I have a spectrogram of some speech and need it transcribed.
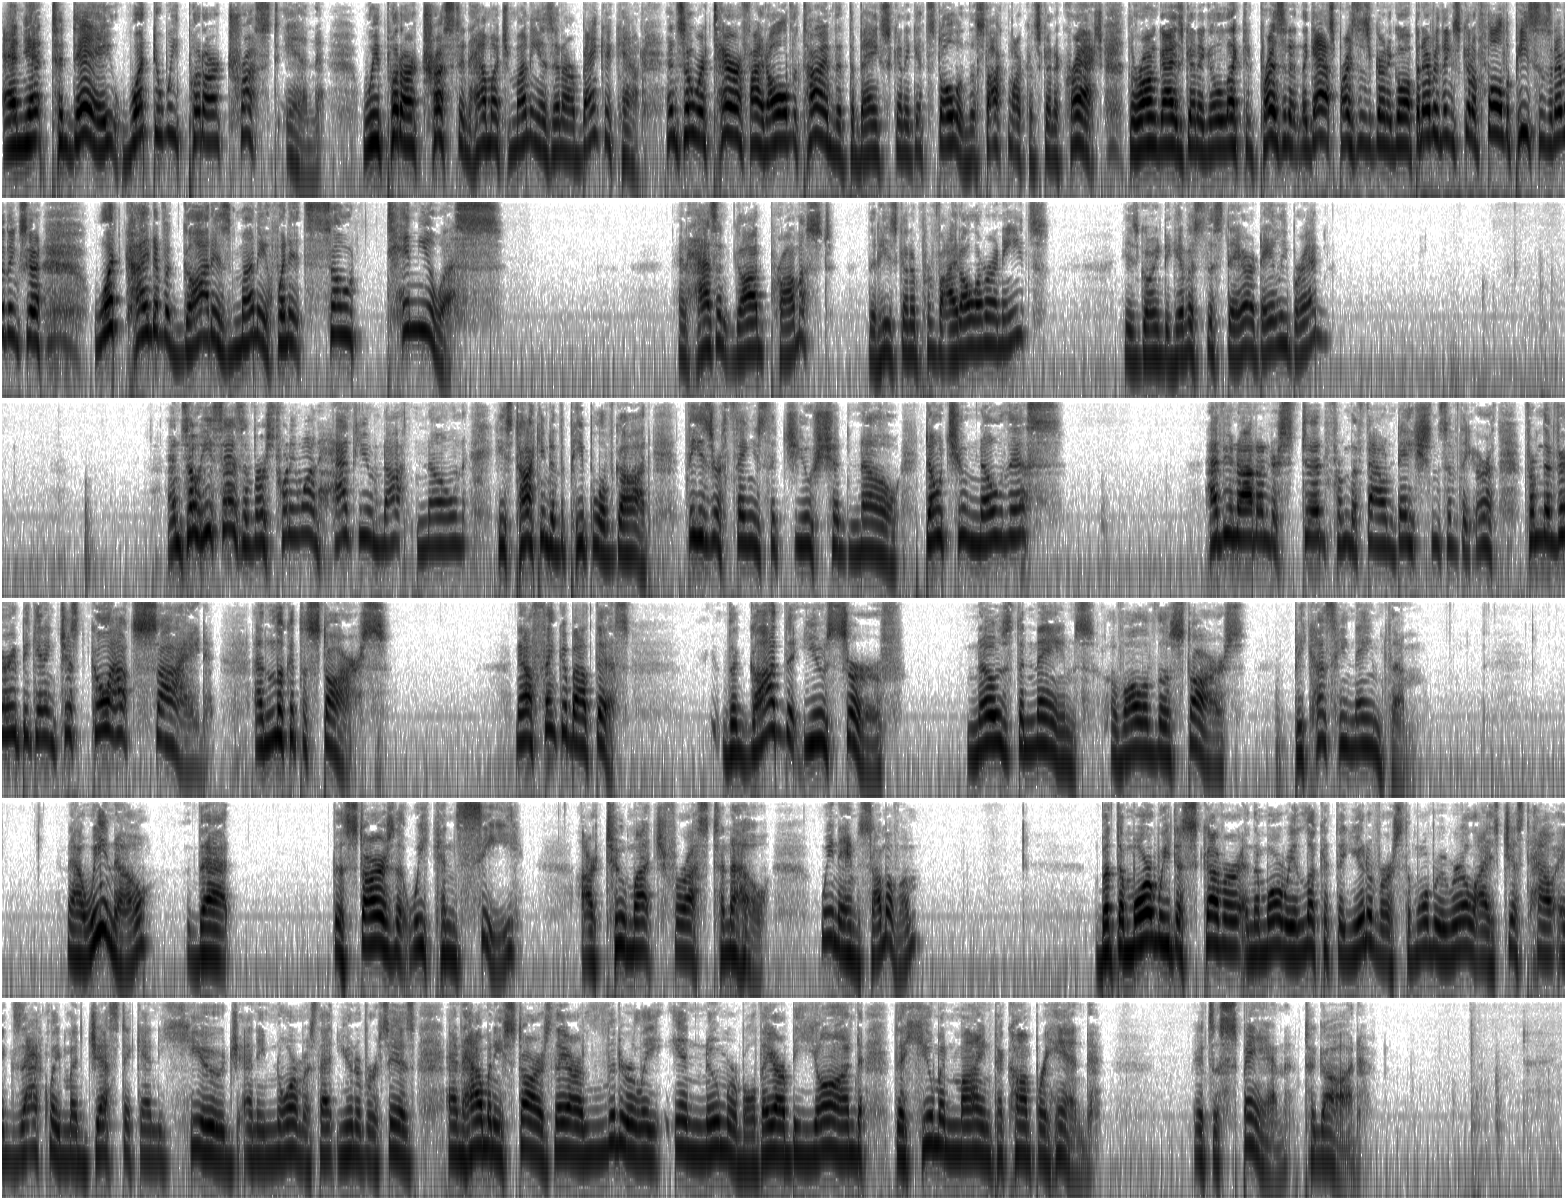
And yet today, what do we put our trust in? We put our trust in how much money is in our bank account. And so we're terrified all the time that the bank's going to get stolen, the stock market's going to crash, the wrong guy's going to get elected president, and the gas prices are going to go up, and everything's going to fall to pieces, and everything's going to. What kind of a God is money when it's so tenuous? And hasn't God promised that He's going to provide all of our needs? He's going to give us this day our daily bread? And so he says in verse 21 Have you not known? He's talking to the people of God. These are things that you should know. Don't you know this? Have you not understood from the foundations of the earth, from the very beginning? Just go outside and look at the stars. Now, think about this the God that you serve knows the names of all of those stars because he named them. Now, we know that the stars that we can see are too much for us to know. We name some of them. But the more we discover and the more we look at the universe, the more we realize just how exactly majestic and huge and enormous that universe is, and how many stars. They are literally innumerable. They are beyond the human mind to comprehend. It's a span to God.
